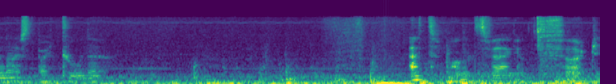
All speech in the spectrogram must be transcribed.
Modernized by Kone. At Vanadisvägen 40.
